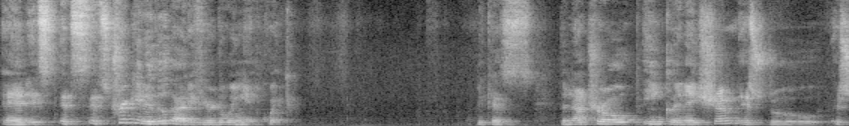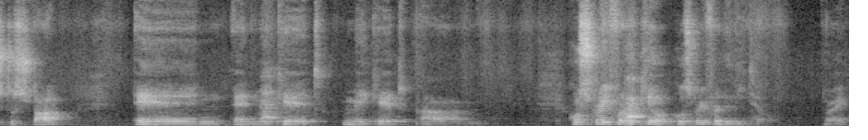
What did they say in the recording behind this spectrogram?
And it's it's it's tricky to do that if you're doing it quick. Because the natural inclination is to is to stop and and make it make it um, go straight for the kill, go straight for the detail, right?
